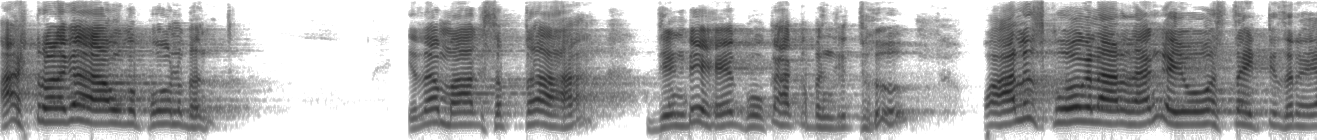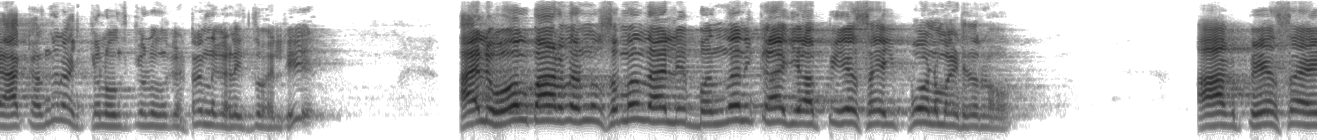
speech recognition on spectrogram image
ಅಷ್ಟರೊಳಗೆ ಅವಾಗ ಫೋನ್ ಬಂತು. ಇದ ಮಾಘ ಸಪ್ತಾಹ ದಿಂಡೆ ಗೋಕಾಕ ಬಂದಿತ್ತು. ಪಾಲಿಸ್ಗೆ ಹೋಗಲಾರ್ದಂಗೆ ವ್ಯವಸ್ಥೆ ಇಟ್ಟಿದ್ರು. ಯಾಕಂದ್ರೆ ಕೆಲವೊಂದು ಕೆಲವೊಂದು ಘಟನೆಗಳಿದ್ದು ಅಲ್ಲಿ. ಅಲ್ಲಿ ಹೋಗಬಾರ್ದು ಅನ್ನೋ ಸಂಬಂಧ ಅಲ್ಲಿ ಬಂಧನಕ್ಕಾಗಿ ಆ ಪಿ ಎಸ್ ಐ ಫೋನ್ ಮಾಡಿದ್ರು. ಆಗ ಪಿ ಎಸ್ ಐ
